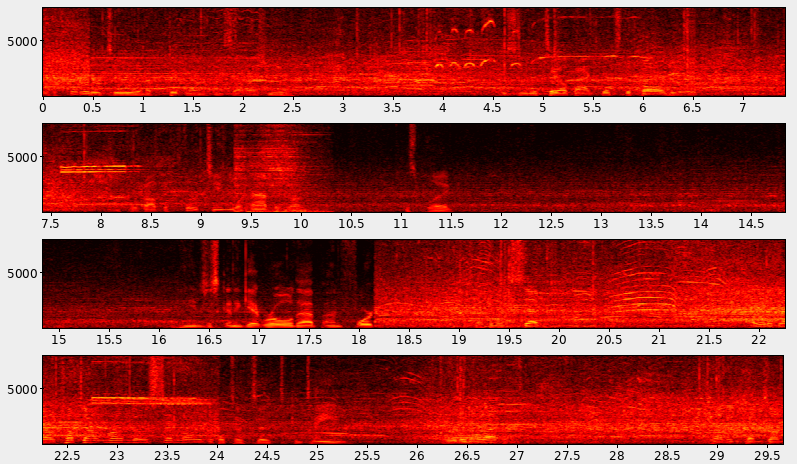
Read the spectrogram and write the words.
Was a footy or two and a big one against LSU. Creecy in a tailback gets the call here. After about the 13, what happened on this play? He's just going to get rolled up, unfortunately. Second and seven. Way to go. Tough to outrun those Seminoles. To, to, to contain. Third and 11. Running comes up.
